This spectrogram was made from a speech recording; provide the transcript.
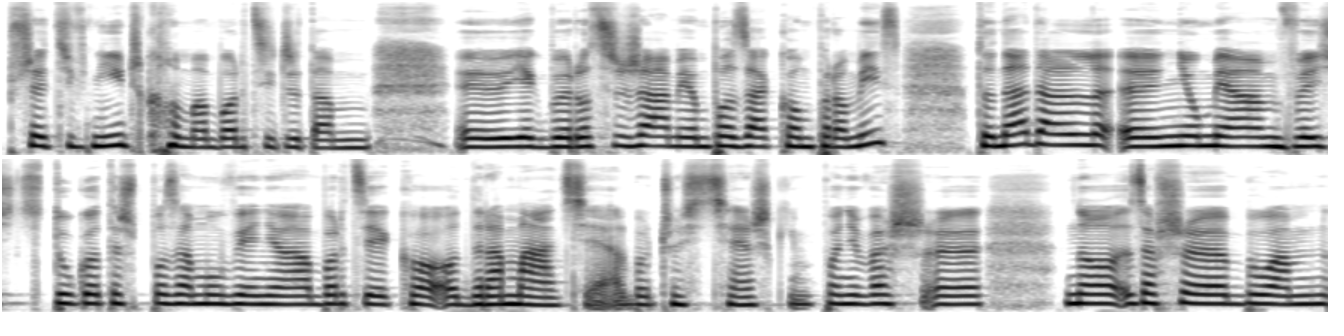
przeciwniczką aborcji, czy tam y, jakby rozszerzałam ją poza kompromis, to nadal y, nie umiałam wyjść długo też poza mówienie o aborcji jako o dramacie albo czymś ciężkim, ponieważ y, no, zawsze byłam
